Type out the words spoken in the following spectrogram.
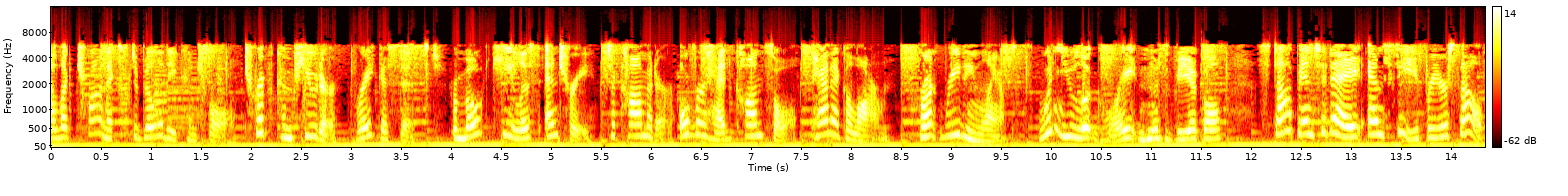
electronic stability control, trip computer, brake assist, remote keyless entry, tachometer, overhead console, panic alarm, front reading lamps. Wouldn't you look great in this vehicle? Stop in today and see for yourself.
